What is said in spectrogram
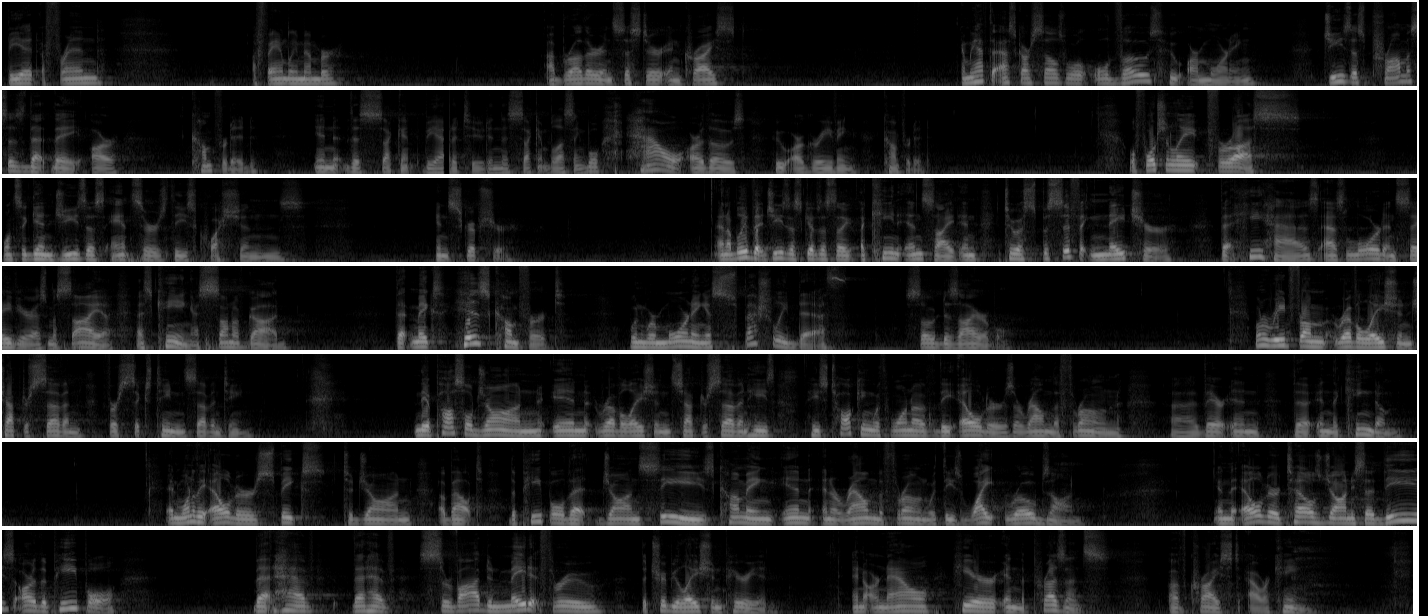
be it a friend, a family member, a brother and sister in Christ. And we have to ask ourselves well, will those who are mourning, Jesus promises that they are comforted in this second beatitude, in this second blessing. Well, how are those who are grieving comforted? Well, fortunately for us, once again, Jesus answers these questions in Scripture. And I believe that Jesus gives us a, a, keen insight into a specific nature that he has as Lord and Savior, as Messiah, as King, as Son of God, that makes his comfort when we're mourning, especially death, so desirable. I want to read from Revelation chapter 7, verse 16 and 17. And the Apostle John in Revelation chapter 7, he's, he's talking with one of the elders around the throne uh, there in the, in the kingdom. And one of the elders speaks to John about the people that John sees coming in and around the throne with these white robes on. And the elder tells John, he said, These are the people that have, that have survived and made it through the tribulation period and are now here in the presence of Christ our King.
